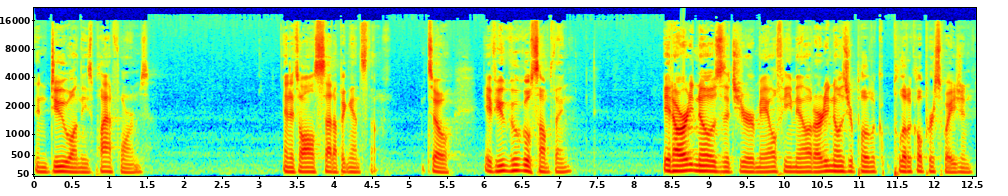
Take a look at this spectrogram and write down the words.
and do on these platforms. And it's all set up against them. So, if you Google something, it already knows that you're male, female, it already knows your politi- political persuasion.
